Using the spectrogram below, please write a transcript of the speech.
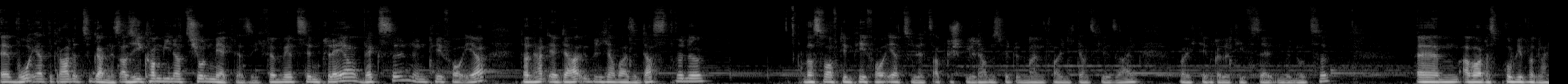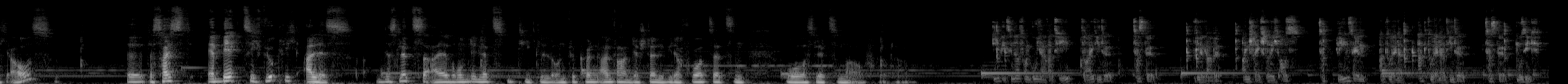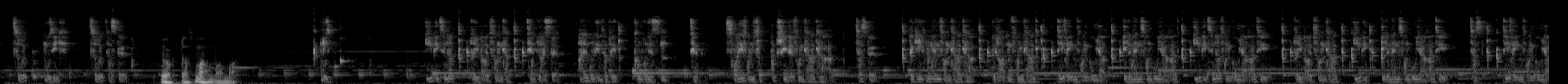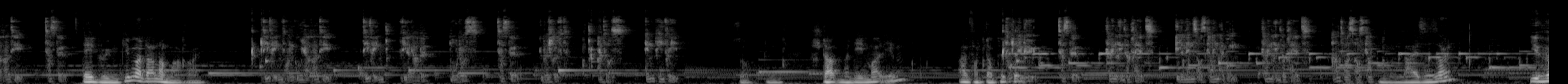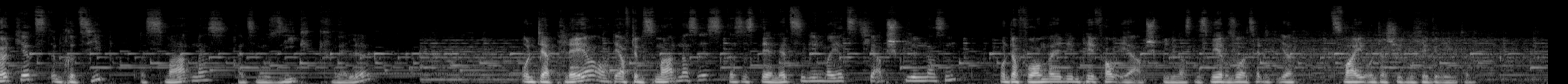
äh, wo er gerade zugange ist. Also die Kombination merkt er sich. Wenn wir jetzt den Player wechseln, den PVR, dann hat er da üblicherweise das drinne, was wir auf dem PVR zuletzt abgespielt haben. Es wird in meinem Fall nicht ganz viel sein, weil ich den relativ selten benutze. Ähm, aber das probieren wir gleich aus. Äh, das heißt, er merkt sich wirklich alles. Das letzte Album, den letzten Titel und wir können einfach an der Stelle wieder fortsetzen, wo wir das letzte Mal aufgehört haben. Ibiza von Gujarati. Drei Titel. Taste. Wiedergabe. Einschrägstrich aus. Ta- Blinzeln. Aktueller. Aktueller Titel. Taste. Musik. Zurück. Musik. Zurück. Taste. Ja, das machen wir mal. Ibiza. Reload von K. Tableiste. Albuminterpret. Komponisten. Tab. 2 von 5. Abschiede von KK. Taste. Begegnungen von KK. Bedaten von KK. Deving von Gujarat. Element von Gujarat. Ibiza von Gujarati. Reload von KK. Ibi. Element von Gujarati. Taste. Deving von Gujarati. Taste. Daydream, gehen wir da nochmal rein. Deving von Gujarati. Deving. Wiedergabe. Modus. Taste. Überschrift. Atos. MP3. So, dann starten wir den mal eben. Einfach doppelt. Taste. Kein Interpret. Elements aus Kleinalbum. Kein Interpret. Artwas aus leise sein. Ihr hört jetzt im Prinzip das SmartNAS als Musikquelle. Und der Player, auch der auf dem SmartNAS ist, das ist der letzte, den wir jetzt hier abspielen lassen. Und davor haben wir den PVR abspielen lassen. Es wäre so, als hättet ihr zwei unterschiedliche Geräte.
